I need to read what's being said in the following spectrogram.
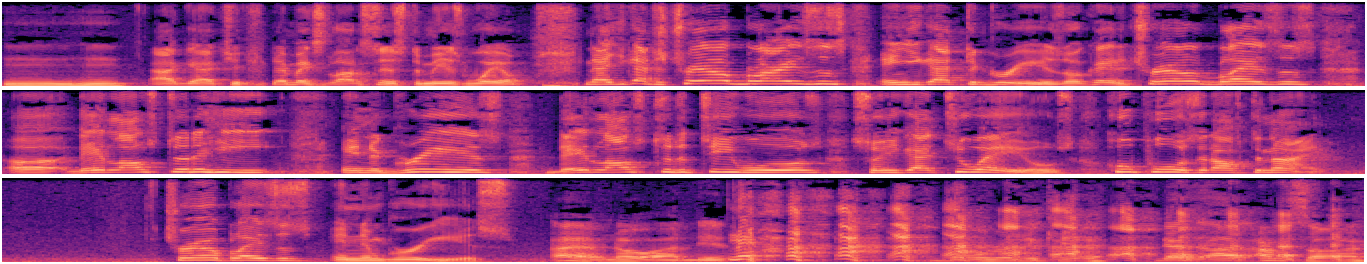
Mm-hmm. I got you. That makes a lot of sense to me as well. Now you got the Trailblazers and you got the Grizz. Okay, the Trailblazers, uh, they lost to the Heat, and the Grizz, they lost to the T Wolves. So you got two L's. Who pulls it off tonight? Trailblazers and them Grizz. I have no idea. Don't really care. I, am sorry.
